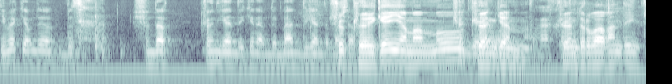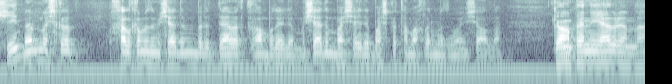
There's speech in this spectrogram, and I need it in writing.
Demek hamda biz shunda ko'ngandekin hamda men deganda Şu köygen yaman mı, Köngen mi? Köndürüp algandan keyin men qilib xalqimizni mushadim bir da'vat qilgan bo'laylik mushadim boshlaylik boshqa tamoqlarimizni inshaalloh kampanya yavrem la.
